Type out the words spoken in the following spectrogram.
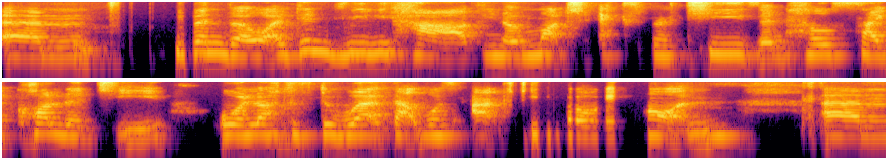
um, even though I didn't really have, you know, much expertise in health psychology or a lot of the work that was actually going on. Um,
